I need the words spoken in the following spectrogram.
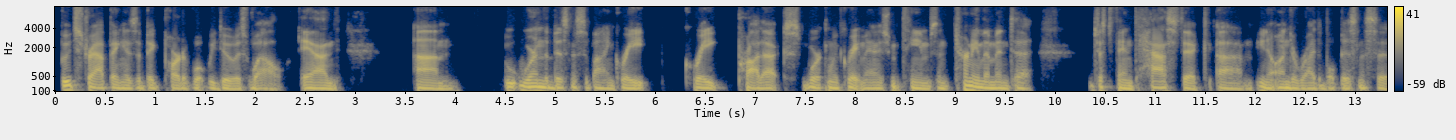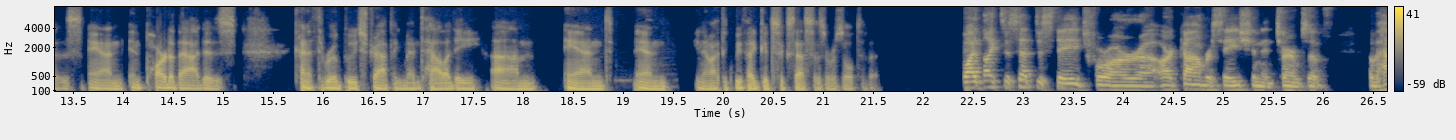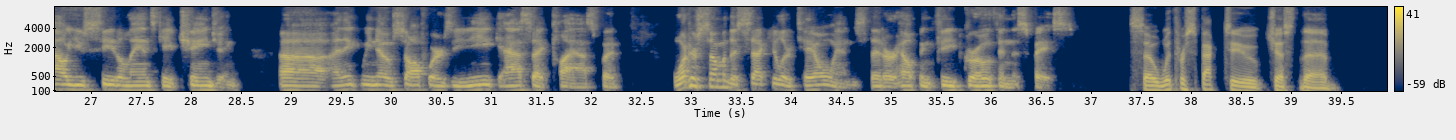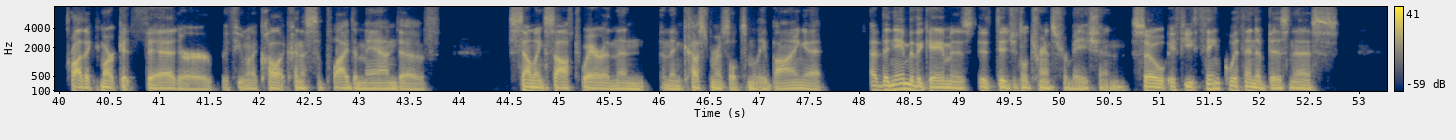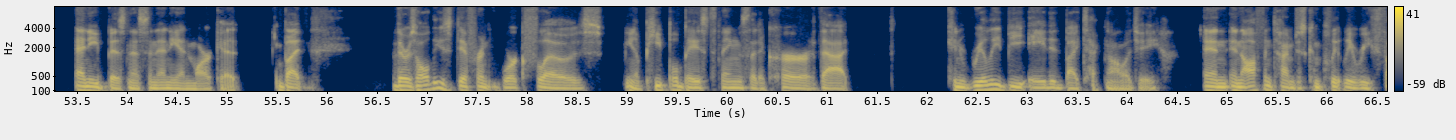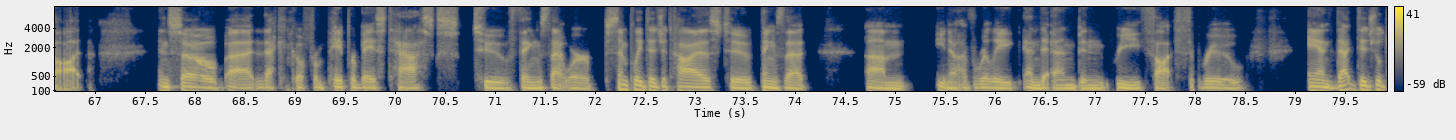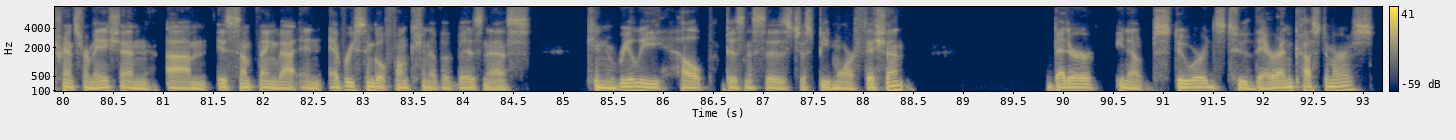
bootstrapping is a big part of what we do as well. And um, we're in the business of buying great great products, working with great management teams, and turning them into just fantastic, um, you know, underwritable businesses. And and part of that is kind of through a bootstrapping mentality. Um, and and you know, I think we've had good success as a result of it. Well, I'd like to set the stage for our uh, our conversation in terms of of how you see the landscape changing. Uh, I think we know software is a unique asset class, but what are some of the secular tailwinds that are helping feed growth in the space? So, with respect to just the product market fit, or if you want to call it kind of supply demand of selling software and then and then customers ultimately buying it, uh, the name of the game is, is digital transformation. So if you think within a business, any business in any end market, but there's all these different workflows, you know, people based things that occur that can really be aided by technology and, and oftentimes just completely rethought. And so uh, that can go from paper based tasks to things that were simply digitized to things that um, you know have really end to end been rethought through. And that digital transformation um, is something that in every single function of a business can really help businesses just be more efficient better you know stewards to their end customers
